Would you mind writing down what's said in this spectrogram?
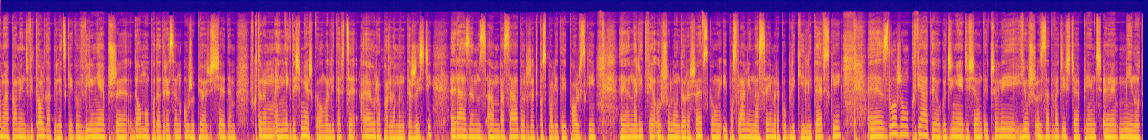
uczczona pamięć Witolda Pileckiego w Wilnie przy domu pod adresem Urzupio 7, w którym niegdyś mieszkał litewscy europarlamentarzyści razem z ambasador Rzeczpospolitej Polskiej e, na Litwie Urszulą Doroszewską i posłami na Sejm Republiki Litewskiej złożą kwiaty o godzinie 10, czyli już za 25 e, minut.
